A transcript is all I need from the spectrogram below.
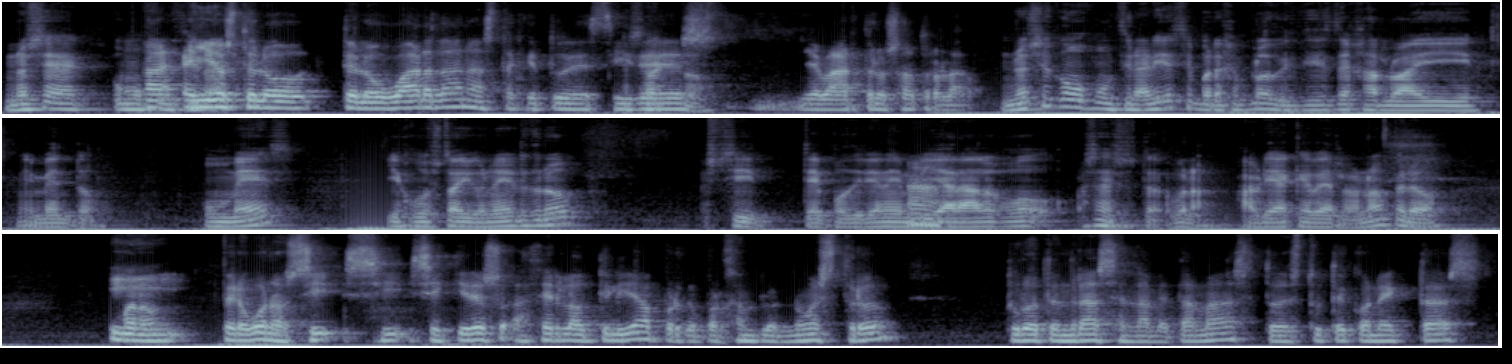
No sé cómo Ah, ellos te lo, te lo guardan hasta que tú Exacto. decides llevártelos a otro lado. No sé cómo funcionaría si, por ejemplo, decides dejarlo ahí, me invento, un mes y justo hay un airdrop, si te podrían enviar Ah. algo. O sea, esto- bueno, habría que verlo, ¿no? Pero Y, bueno, pero bueno, si, si, si quieres hacer la utilidad, porque por ejemplo, nuestro, tú lo tendrás en la MetaMask, entonces tú te conectas,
